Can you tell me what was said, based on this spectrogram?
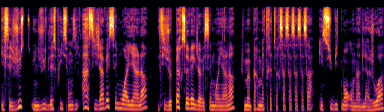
Et c'est juste une vue de l'esprit. Si on se dit, ah, si j'avais ces moyens-là, et si je percevais que j'avais ces moyens-là, je me permettrais de faire ça, ça, ça, ça, ça. Et subitement, on a de la joie,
